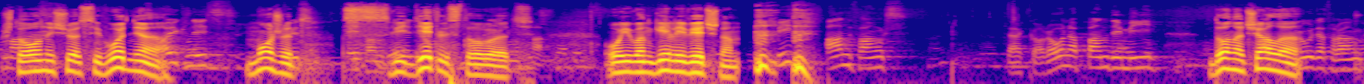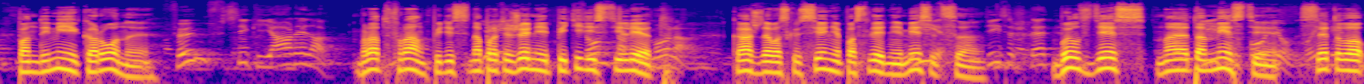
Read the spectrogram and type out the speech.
что он еще сегодня может свидетельствовать о Евангелии вечном. До начала пандемии короны брат Франк на протяжении 50 лет каждое воскресенье последние месяца был здесь, на этом месте, с этого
